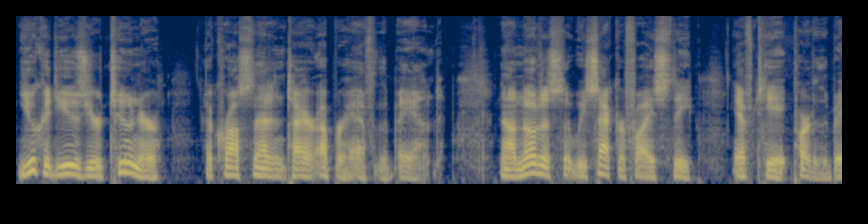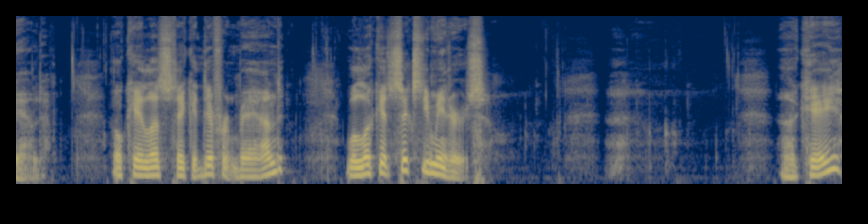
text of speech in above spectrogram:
You could use your tuner across that entire upper half of the band. Now, notice that we sacrificed the FT8 part of the band. Okay, let's take a different band. We'll look at 60 meters. Okay.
